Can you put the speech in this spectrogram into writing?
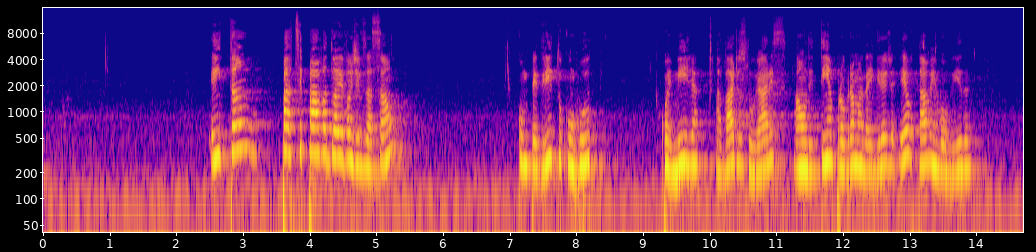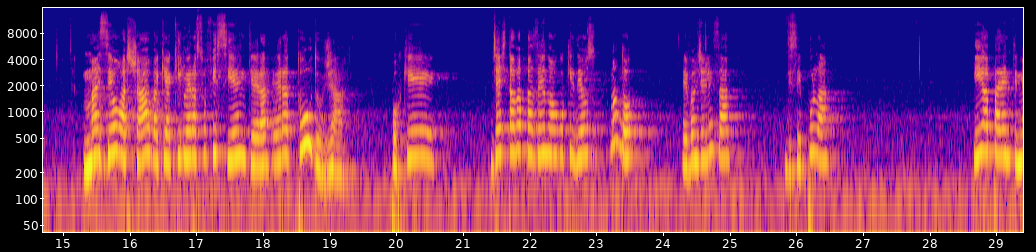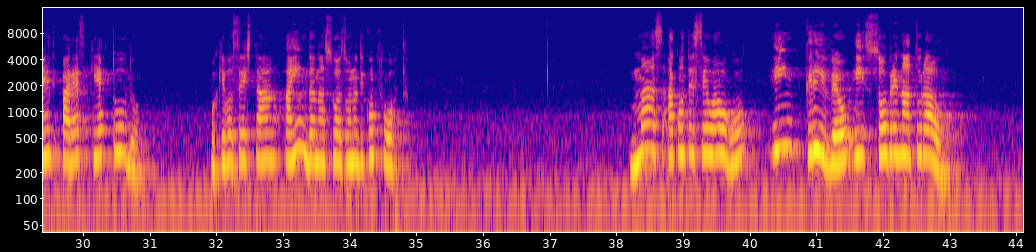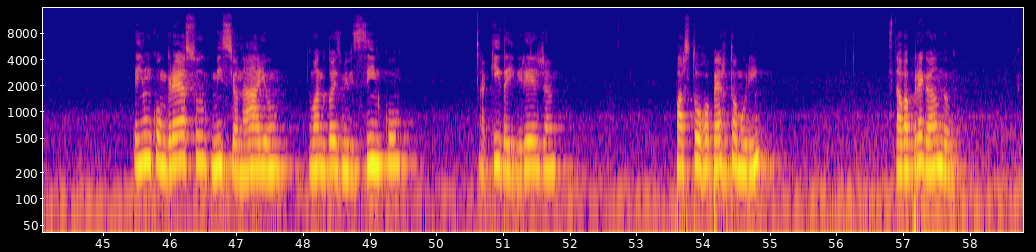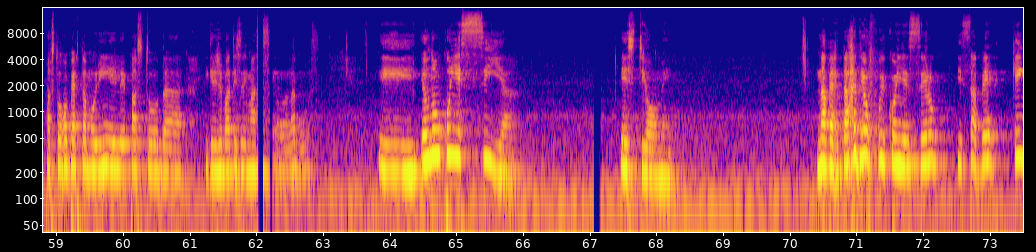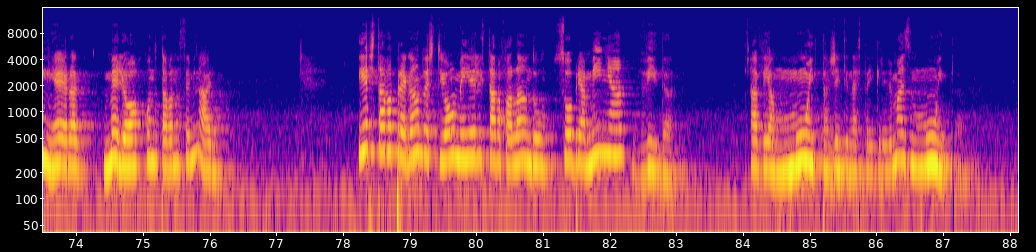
Então, participava da evangelização com Pedrito, com Ruth, com Emília, a vários lugares onde tinha programa da igreja, eu estava envolvida. Mas eu achava que aquilo era suficiente, era, era tudo já. Porque já estava fazendo algo que Deus mandou: evangelizar, discipular. E aparentemente parece que é tudo, porque você está ainda na sua zona de conforto. Mas aconteceu algo incrível e sobrenatural em um congresso missionário no ano 2005, aqui da igreja, pastor Roberto Amorim estava pregando. Pastor Roberto Amorim, ele é pastor da Igreja Batista de Maceió, Alagoas. E eu não conhecia este homem. Na verdade, eu fui conhecê-lo e saber quem era melhor quando estava no seminário. E estava pregando este homem e ele estava falando sobre a minha vida. Havia muita gente nesta igreja, mas muita.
